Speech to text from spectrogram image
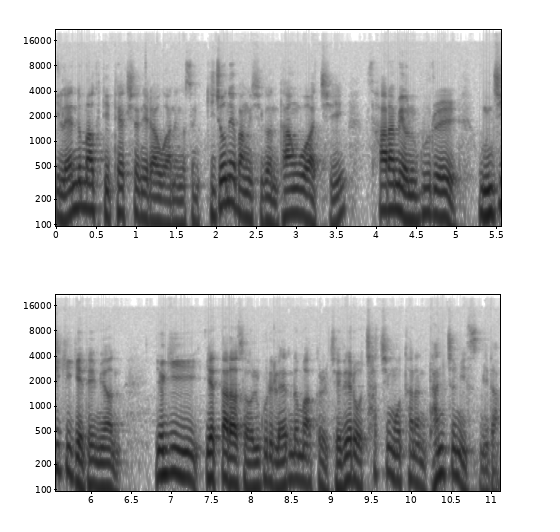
이 랜드마크 디텍션이라고 하는 것은 기존의 방식은 다음과 같이 사람의 얼굴을 움직이게 되면 여기에 따라서 얼굴의 랜드마크를 제대로 찾지 못하는 단점이 있습니다.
